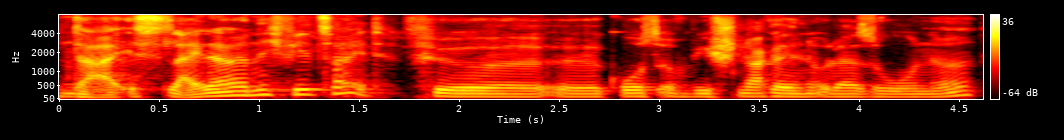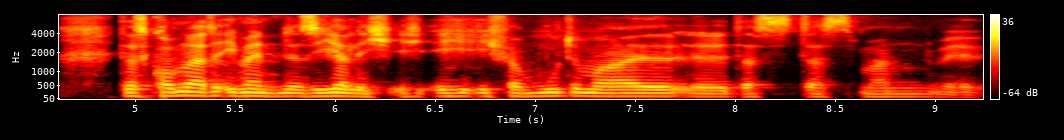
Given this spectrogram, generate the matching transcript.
da ist leider nicht viel Zeit für äh, groß irgendwie schnackeln oder so, ne? Das kommt halt, ich meine, sicherlich, ich, ich, ich vermute mal, äh, dass, dass man, äh,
